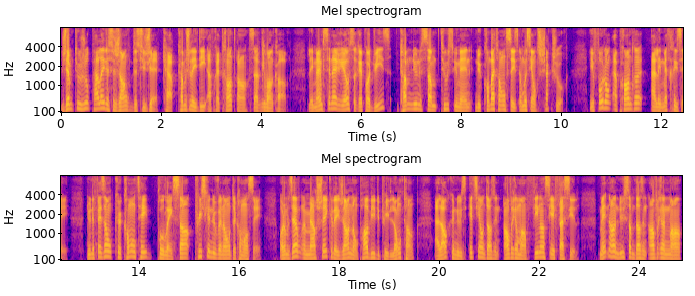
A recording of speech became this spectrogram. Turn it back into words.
J'aime toujours parler de ce genre de sujet, car comme je l'ai dit, après 30 ans, ça arrive encore. Les mêmes scénarios se reproduisent. Comme nous ne sommes tous humains, nous combattons ces émotions chaque jour. Il faut donc apprendre à les maîtriser. Nous ne faisons que commenter pour l'instant puisque nous venons de commencer. On observe un marché que les gens n'ont pas vu depuis longtemps, alors que nous étions dans un environnement financier facile. Maintenant, nous sommes dans un environnement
